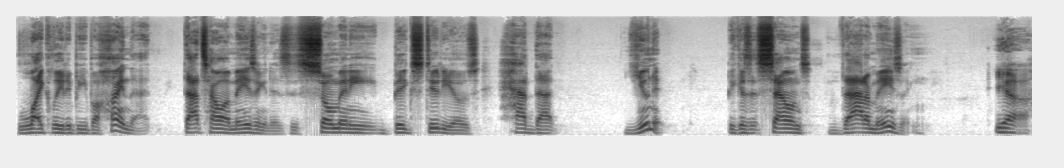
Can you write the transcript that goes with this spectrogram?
likely to be behind that. That's how amazing it is. Is so many big studios had that unit because it sounds that amazing. Yeah,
